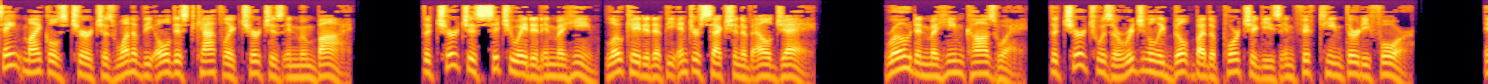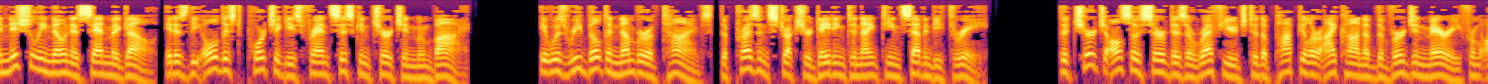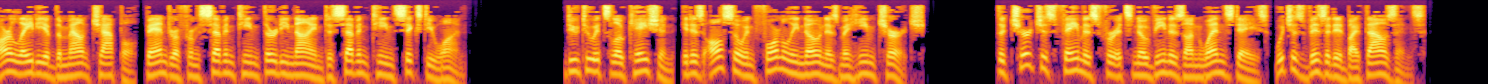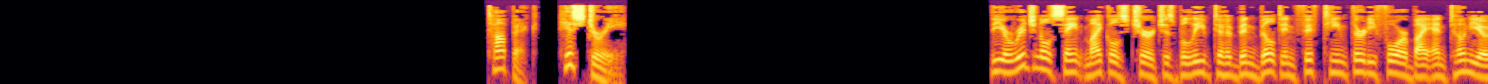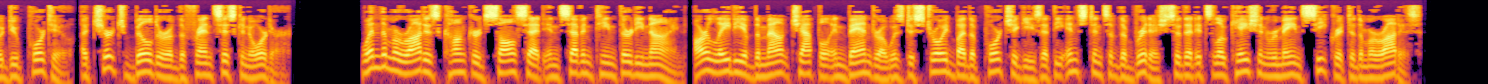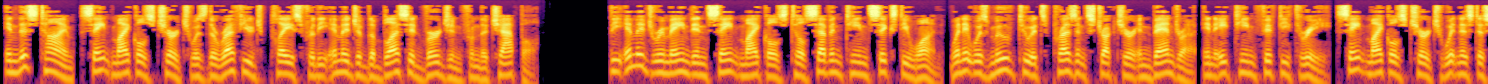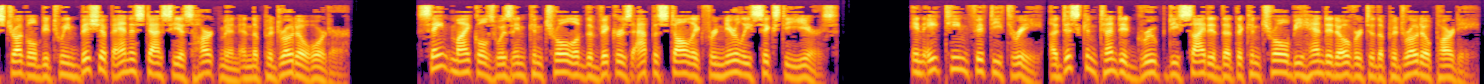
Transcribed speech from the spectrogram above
St. Michael's Church is one of the oldest Catholic churches in Mumbai. The church is situated in Mahim, located at the intersection of L.J. Road and Mahim Causeway. The church was originally built by the Portuguese in 1534. Initially known as San Miguel, it is the oldest Portuguese Franciscan church in Mumbai. It was rebuilt a number of times, the present structure dating to 1973. The church also served as a refuge to the popular icon of the Virgin Mary from Our Lady of the Mount Chapel, Bandra from 1739 to 1761. Due to its location, it is also informally known as Mahim Church. The church is famous for its novenas on Wednesdays, which is visited by thousands. History The original St. Michael's Church is believed to have been built in 1534 by Antonio do Porto, a church builder of the Franciscan order. When the Marathas conquered Salsette in 1739, Our Lady of the Mount Chapel in Bandra was destroyed by the Portuguese at the instance of the British so that its location remained secret to the Marathas. In this time, St. Michael's Church was the refuge place for the image of the Blessed Virgin from the chapel. The image remained in St. Michael's till 1761, when it was moved to its present structure in Bandra. In 1853, St. Michael's Church witnessed a struggle between Bishop Anastasius Hartmann and the Padroado order. St. Michael's was in control of the vicars apostolic for nearly 60 years. In 1853, a discontented group decided that the control be handed over to the Padroado party.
